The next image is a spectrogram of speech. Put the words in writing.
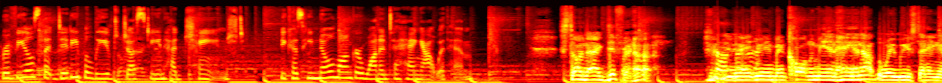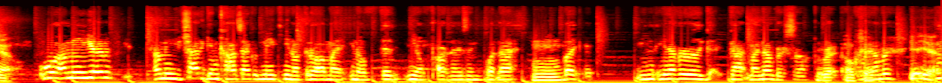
reveals that Diddy believed Justine had changed because he no longer wanted to hang out with him. Starting to act different, huh? You, ain't, you ain't been calling me and hanging out the way we used to hang out. Well, I mean, you're, I mean, you try to get in contact with me, you know, through all my, you know, you know, partners and whatnot. Mhm. But you, you never really got, got my number, so. Right, okay. Remember? Yeah, yeah.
